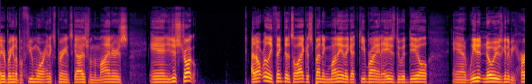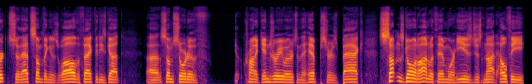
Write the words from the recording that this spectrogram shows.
you're bringing up a few more inexperienced guys from the minors, and you just struggle. I don't really think that it's a lack of spending money. They got Ke'Bryan Hayes to a deal and we didn't know he was going to be hurt, so that's something as well. The fact that he's got uh, some sort of you know, chronic injury, whether it's in the hips or his back, something's going on with him where he is just not healthy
